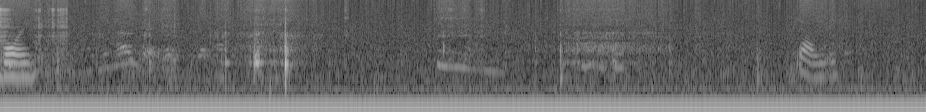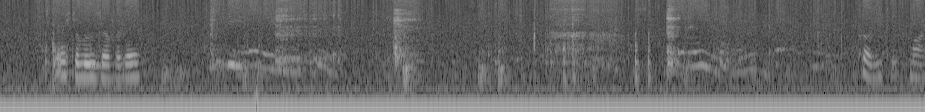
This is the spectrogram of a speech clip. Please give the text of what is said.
boring. Here. There's the loser over there. Too smart.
